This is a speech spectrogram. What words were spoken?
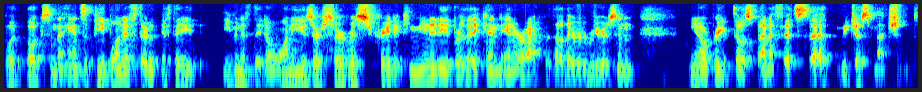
put books in the hands of people, and if they're if they even if they don't want to use our service, create a community where they can interact with other readers and you know reap those benefits that we just mentioned.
